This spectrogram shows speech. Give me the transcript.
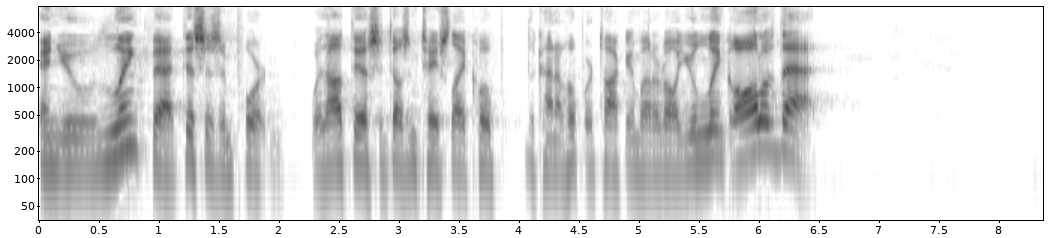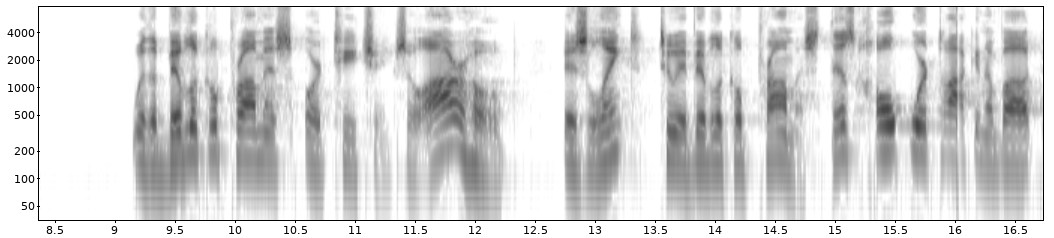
and you link that. This is important. Without this, it doesn't taste like hope, the kind of hope we're talking about at all. You link all of that with a biblical promise or teaching. So our hope is linked to a biblical promise. This hope we're talking about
